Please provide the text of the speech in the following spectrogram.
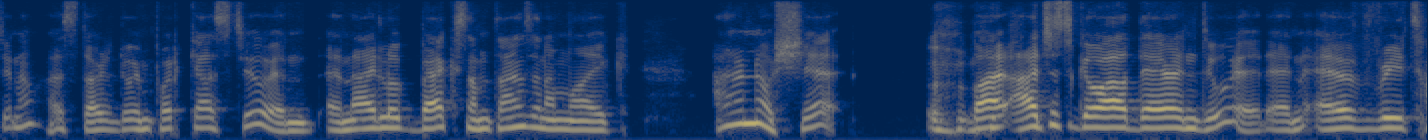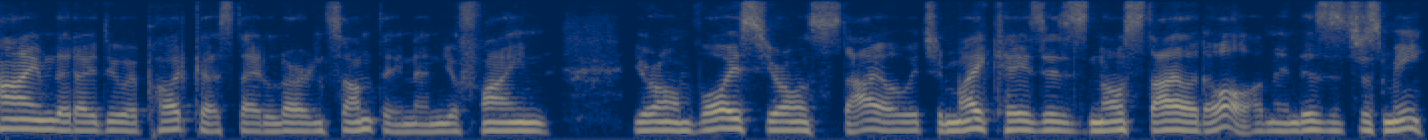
you know, I started doing podcasts too. And and I look back sometimes and I'm like, I don't know shit. but I just go out there and do it. And every time that I do a podcast, I learn something and you find your own voice, your own style, which in my case is no style at all. I mean, this is just me.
